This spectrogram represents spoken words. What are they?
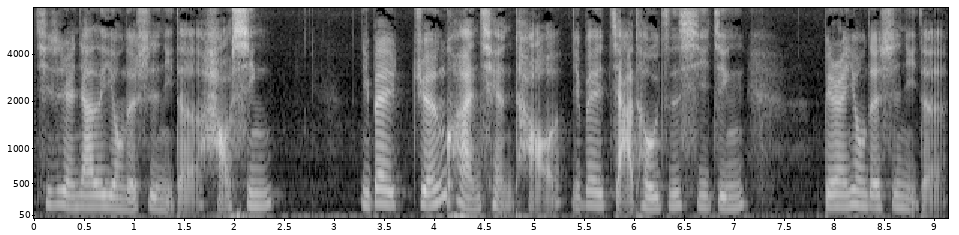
其实人家利用的是你的好心，你被卷款潜逃，你被假投资吸金，别人用的是你的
